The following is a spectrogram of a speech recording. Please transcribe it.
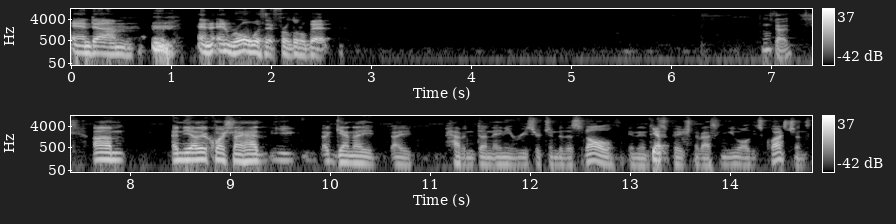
and um, and and roll with it for a little bit. Okay. Um, and the other question I had, you, again, I I haven't done any research into this at all in anticipation yep. of asking you all these questions.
